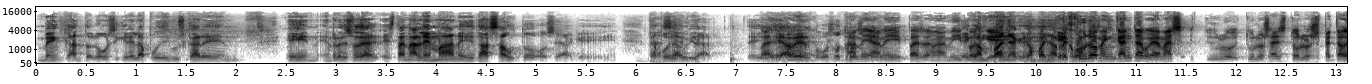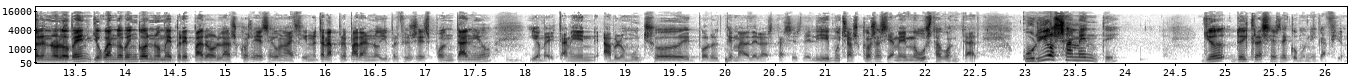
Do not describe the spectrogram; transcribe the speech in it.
me encantó. Luego, si queréis, la podéis buscar en, en- en redes sociales. Está en alemán, eh, Das Auto, o sea que la Das podéis Auto. mirar. Eh, a ver, vosotros. A mí, ¿qué- a mí, pásame a mí. ¿Qué porque campaña, qué campaña Te juro, me encanta, por porque además tú lo, tú lo sabes, todos los espectadores no lo ven. Yo cuando vengo no me preparo las cosas, ya sé cómo decir. No te las preparan, no. Yo prefiero ser espontáneo y, hombre, también hablo mucho eh, por el tema de las clases de LIB, muchas cosas, y a mí me gusta contar. Curiosamente, yo doy clases de comunicación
